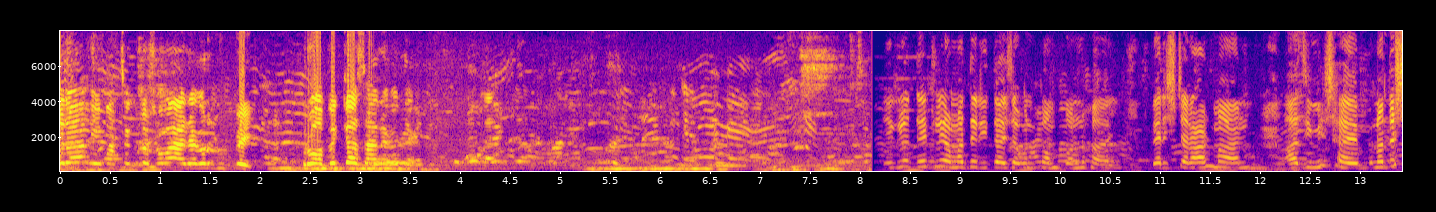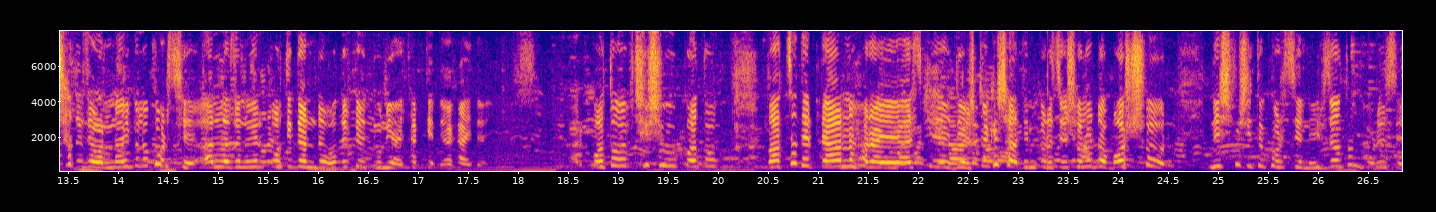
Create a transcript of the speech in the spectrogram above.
এরা এই বাচ্চাগুলো সবাই আয়না করে ঢুকবে। পুরো অপেক্ষা আছে আয়না করে এগুলো দেখলে আমাদের হৃদয় যেমন কম্পন হয়। ব্যারিস্টার আরমান আজিমি সাহেব ওনাদের সাথে যে অন্যায়গুলো করছে আল্লাহ যেন এর প্রতিদানটা ওদেরকে দুনিয়ায় থাকতে দেখাই দেয়। আর কত শিশু, কত বাচ্চাদের প্রাণ হারায়। আজকে এই দেশটাকে স্বাধীন করেছে, ষোলোটা বৎসর নিষ্পেষিত করছে, নির্যাতন করেছে।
